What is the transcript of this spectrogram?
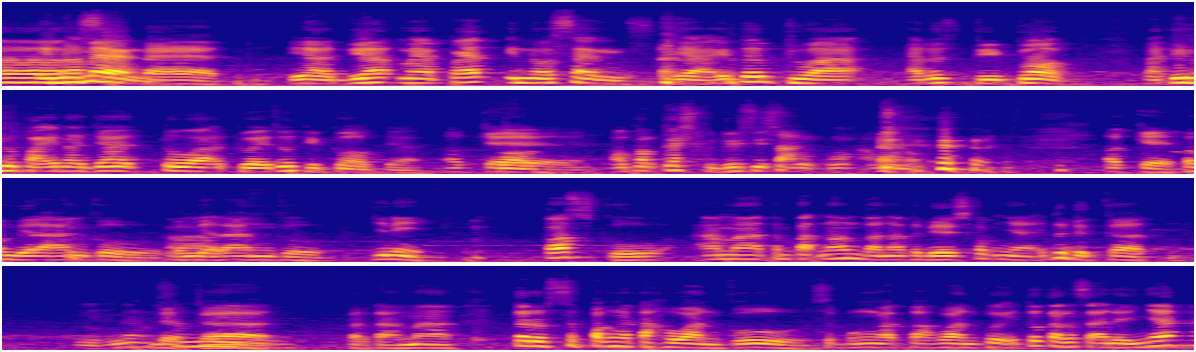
Innocent. mepet ya dia mepet innocence. Ya itu dua harus di bold. Tadi lupain aja tua dua itu di bold ya. Oke. Bold. uppercase gede sisan oke pembelaanku Ah. pembelaanku. Gini kosku sama tempat nonton atau bioskopnya itu dekat. Apa dekat pertama. Terus sepengetahuanku sepengetahuanku itu kalau seandainya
